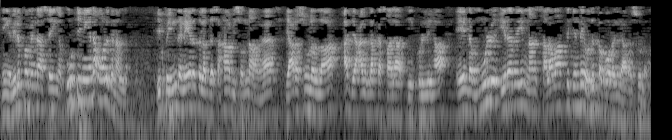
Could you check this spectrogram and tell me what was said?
நீங்க விருப்பம் என்றா செய்யுங்க. கூட்டினீங்கன்னா உங்களுக்கு நல்ல இப்ப இந்த நேரத்துல அந்த சஹாபி சொன்னாங்க யார சூழல்லா அஜ் அல்லக்க சலாத்தி குல்லிஹா. இந்த முழு இரவையும் நான் சலவாத்துக்கென்றே ஒதுக்க போறது யார சூழல்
